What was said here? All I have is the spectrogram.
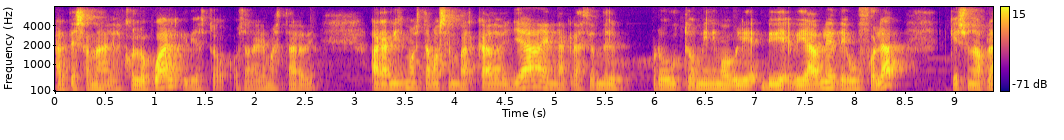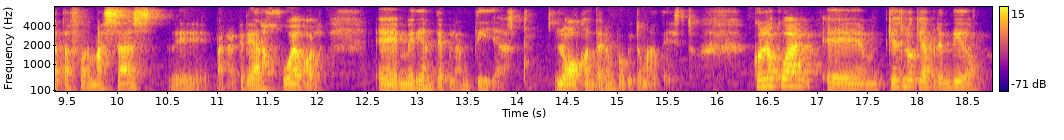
artesanales, con lo cual, y de esto os hablaré más tarde, ahora mismo estamos embarcados ya en la creación del producto mínimo viable de UFOLab, que es una plataforma SaaS para crear juegos eh, mediante plantillas. Luego os contaré un poquito más de esto. Con lo cual, eh, ¿qué es lo que he aprendido?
